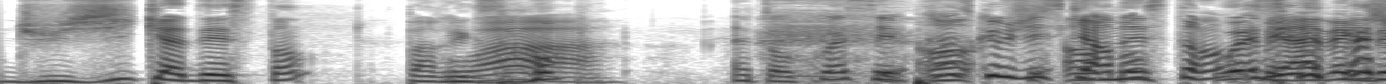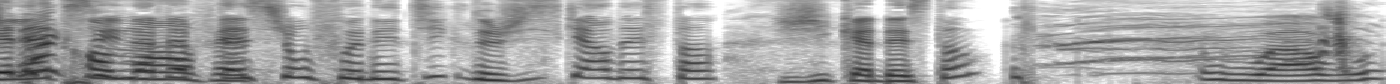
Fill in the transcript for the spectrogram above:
du J.K. Destin, par exemple. Attends, quoi C'est presque Giscard d'Estaing, Ouais, mais c'est- avec des lettres que c'est en une en fait. adaptation phonétique de Giscard d'Estaing. J.K. Destin Waouh.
